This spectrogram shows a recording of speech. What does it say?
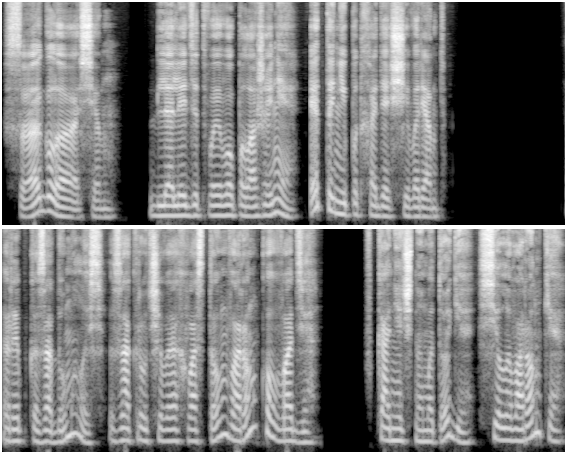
«Согласен. Для леди твоего положения это неподходящий вариант. Рыбка задумалась, закручивая хвостом воронку в воде. В конечном итоге сила воронки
